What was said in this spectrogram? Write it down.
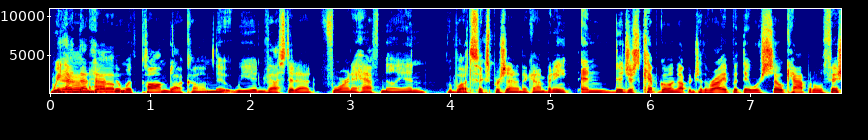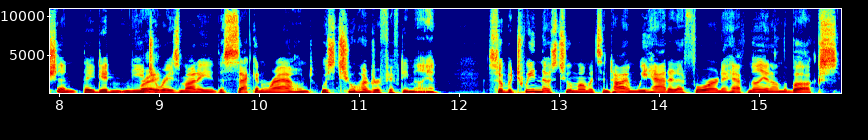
We and, had that happen um, with calm.com that we invested at four and a half million we bought 6% of the company and they just kept going up and to the right, but they were so capital efficient, they didn't need right. to raise money. The second round was 250 million. So between those two moments in time, we had it at four and a half million on the books.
